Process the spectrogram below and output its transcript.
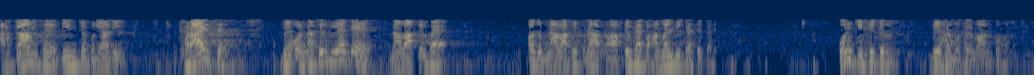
احکام سے، دین کے بنیادی فرائض سے بھی وہ نہ صرف یہ کہ ناواقف ہے اور جب ناواقف واقف ہے تو عمل بھی کیسے کرے؟ ان کی فکر بھی ہر مسلمان کو ہونی چاہیے۔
